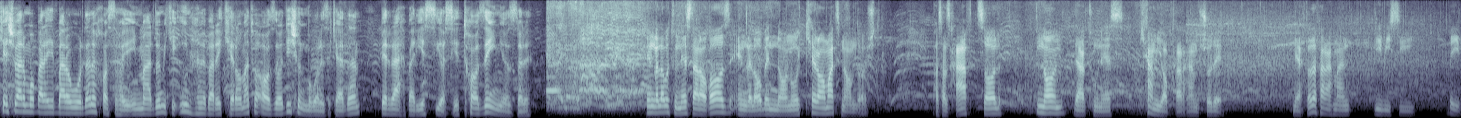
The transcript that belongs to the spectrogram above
کشور ما برای برآوردن خواسته های این مردمی که این همه برای کرامت و آزادیشون مبارزه کردن به رهبری سیاسی تازه ای نیاز داره. انقلاب تونس در آغاز انقلاب نان و کرامت نام داشت. پس از هفت سال نان در تونس کمیابتر هم شده. مرداد فرهمند بی بی سی بیل.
